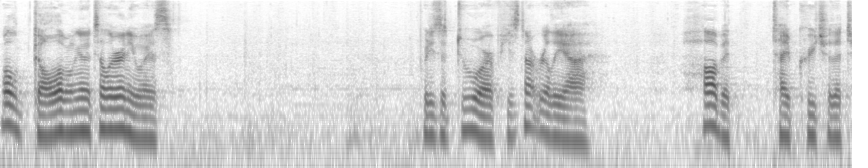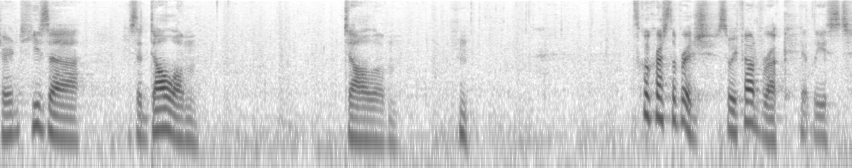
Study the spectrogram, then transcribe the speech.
Well, Gollum, I'm gonna tell her anyways. But he's a dwarf. He's not really a hobbit type creature that turned. He's a he's a Dollum. Dollum. Hmm. Let's go across the bridge. So we found Ruck, at least.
